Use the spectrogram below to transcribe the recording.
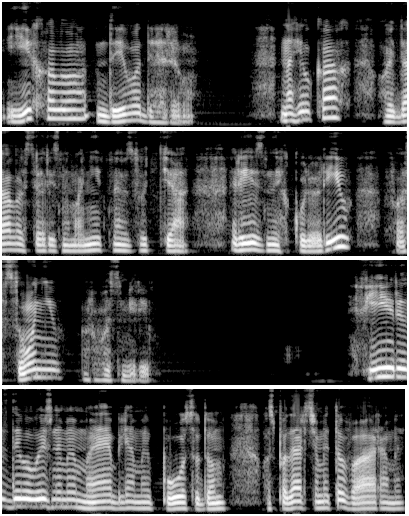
їхало диво дерево. На гілках гойдалося різноманітне взуття різних кольорів, фасонів, розмірів. Фіри з дивовижними меблями, посудом, господарчими товарами,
